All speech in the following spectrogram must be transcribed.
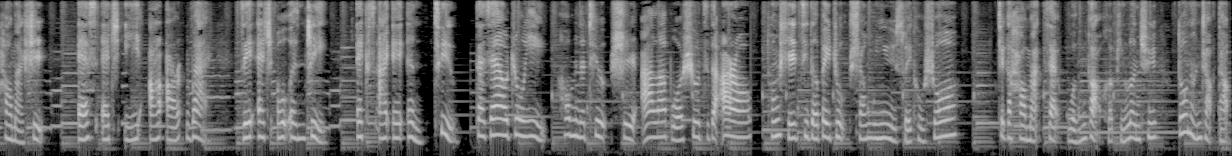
号码是 S H E R R Y Z H O N G X I A N two。大家要注意，后面的 two 是阿拉伯数字的二哦。同时记得备注“商务英语随口说”哦。这个号码在文稿和评论区都能找到。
